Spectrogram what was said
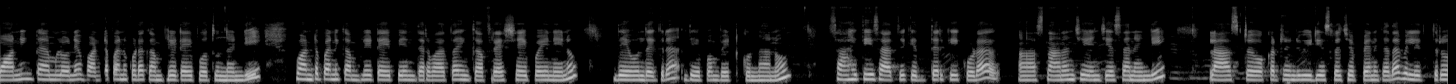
మార్నింగ్ టైంలోనే వంట పని కూడా కంప్లీట్ అయిపోతుందండి. వంట పని కంప్లీట్ అయిపోయిన తర్వాత ఇంకా ఫ్రెష్ అయిపోయి నేను దేవుని దగ్గర దీపం పెట్టుకున్నాను. సాహితీ, సాత్విక్ ఇద్దరికీ కూడా స్నానం చేయించేశానండి. లాస్ట్ ఒకటి రెండు వీడియోస్‌లో చెప్పాను కదా! వీళ్ళిద్దరూ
